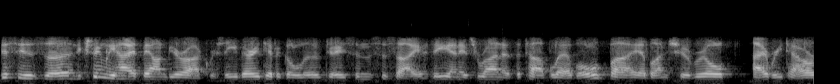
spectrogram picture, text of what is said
this is uh, an extremely hidebound bureaucracy, very typical of Jason's society, and it's run at the top level by a bunch of real ivory tower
